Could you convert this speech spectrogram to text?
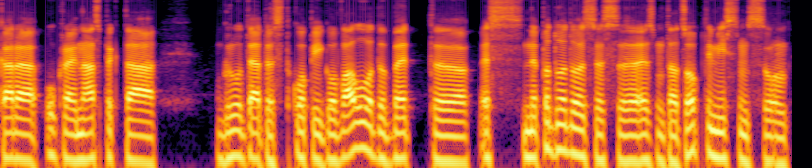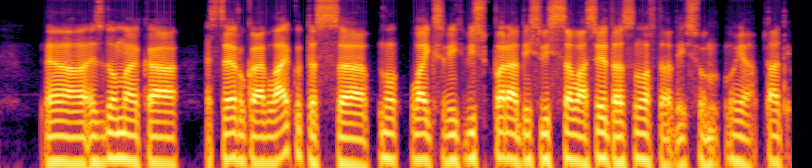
kara Ukraiņā aspektā grūti atrast kopīgo valodu, bet es nepadodos, es esmu tāds optimisms, un es domāju, ka es ceru, ka ar laiku tas nu, laiks visu parādīs, visu savā vietā nostādīs. Un, nu, jā, tādi,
